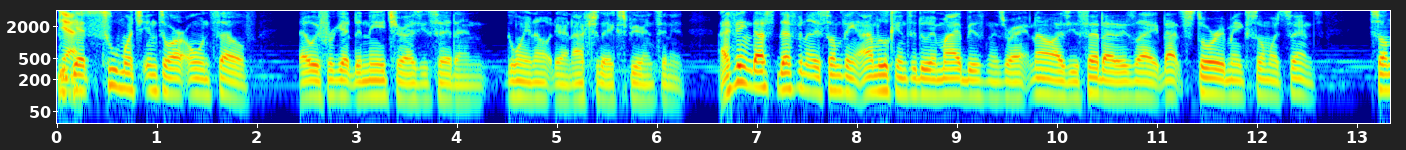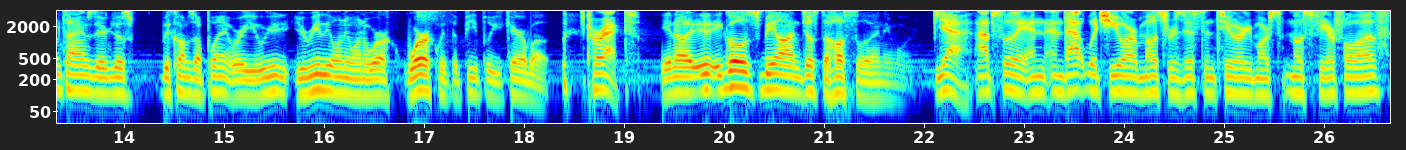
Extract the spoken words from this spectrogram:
We get too much into our own self that we forget the nature, as you said, and going out there and actually experiencing it. I think that's definitely something I'm looking to do in my business right now. As you said, that is like that story makes so much sense. Sometimes there just becomes a point where you re- you really only want to work work with the people you care about. Correct. You know, it, it goes beyond just the hustle anymore. Yeah, absolutely. And and that which you are most resistant to or you're most most fearful of,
